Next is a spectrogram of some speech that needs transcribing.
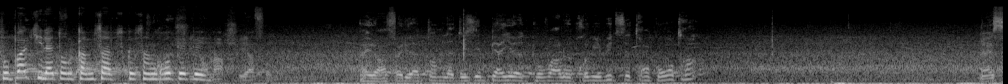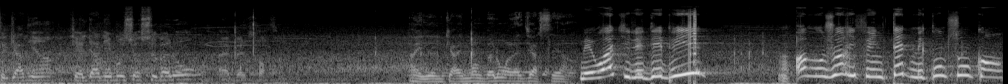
Faut pas là, qu'il attende comme ça, parce que c'est un gros pépé. Ah, il aura fallu attendre la deuxième période pour voir le premier but de cette rencontre. Ouais, c'est le gardien qui a le dernier mot sur ce ballon? Ah, belle. Ah, il donne carrément le ballon à l'adversaire. Mais what, il est débile? Oh, mon joueur, il fait une tête, mais contre son camp.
